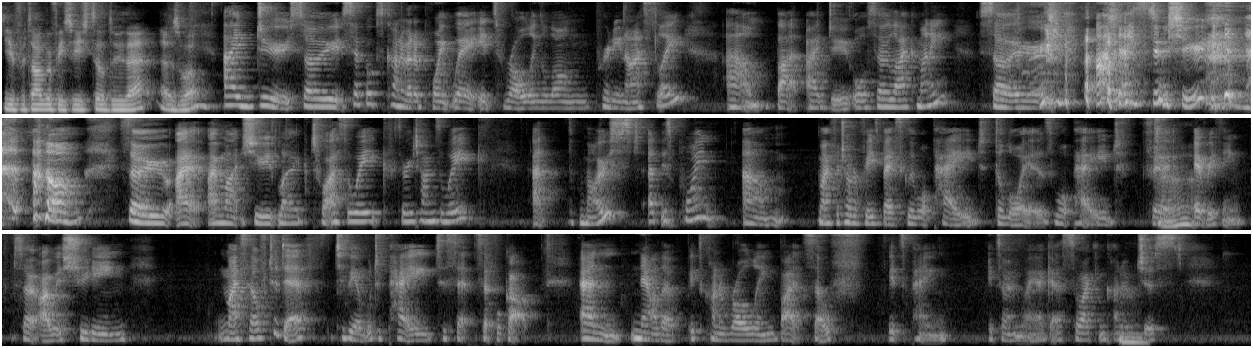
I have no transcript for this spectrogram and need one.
your photography, so you still do that as well. I do. So Setbook's kind of at a point where it's rolling along pretty nicely, um, but I do also like money. So I still shoot. um, so I, I might shoot like twice a week, three times a week at the most at this point. Um, my photography is basically what paid the lawyers, what paid for Ah. everything. So I was shooting myself to death to be able to pay to set Setbook up. And now that it's kind of rolling by itself, it's paying its own way, I guess. So I can kind of just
